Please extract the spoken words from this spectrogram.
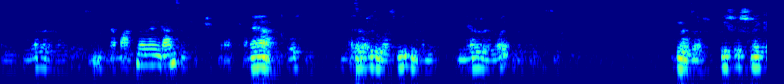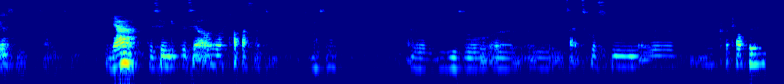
damit mehrere Leute essen. Da macht man einen ganzen Fisch. Ja, klar. Ja, ja, einen großen. Muss Also- ein bisschen was wiegen, damit mehrere Leute davon essen können. Ich meine, so Fisch ist schnell gegessen, sag ich jetzt mal. Ja, deswegen gibt es ja auch noch Tapas dazu. Achso. Also wie so äh, Salzkrusten, äh, Kartoffelchen.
